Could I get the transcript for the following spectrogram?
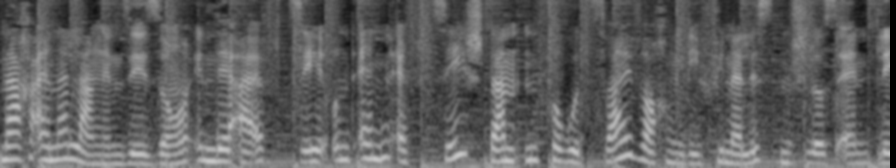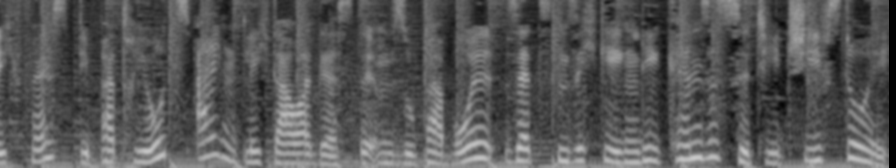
Nach einer langen Saison in der AFC und NFC standen vor gut zwei Wochen die Finalisten schlussendlich fest. Die Patriots, eigentlich Dauergäste im Super Bowl, setzten sich gegen die Kansas City Chiefs durch.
